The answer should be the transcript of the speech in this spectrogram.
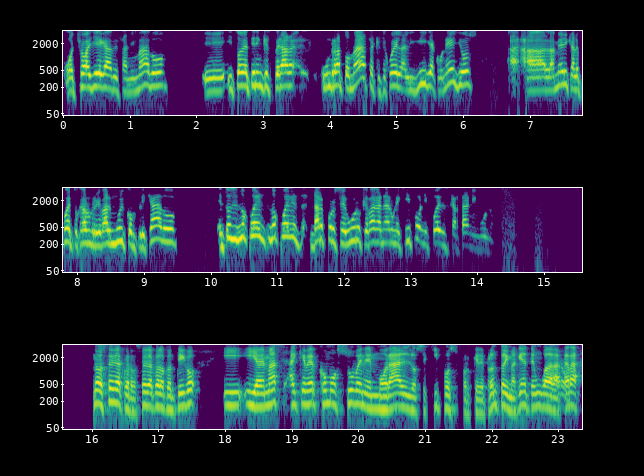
Ochoa llega desanimado eh, y todavía tienen que esperar un rato más a que se juegue la liguilla con ellos. A, la América le puede tocar un rival muy complicado. Entonces no puedes, no puedes dar por seguro que va a ganar un equipo ni puedes descartar a ninguno. No, estoy de acuerdo, estoy de acuerdo contigo. Y, además hay que ver cómo suben en moral los equipos, porque de pronto imagínate un Guadalajara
